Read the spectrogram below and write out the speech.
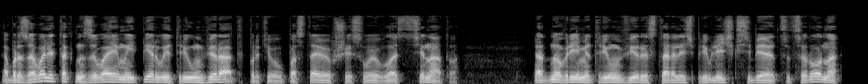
образовали так называемый Первый Триумвират, противопоставивший свою власть Сенату. Одно время триумвиры старались привлечь к себе Цицерона,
